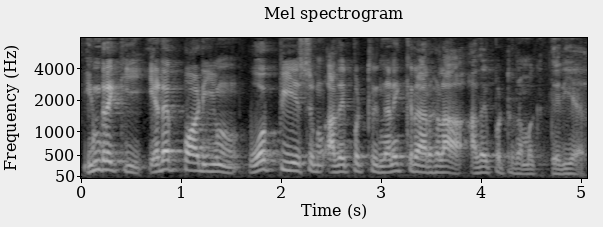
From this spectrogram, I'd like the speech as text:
இன்றைக்கு எடப்பாடியும் ஓபிஎஸும் அதை பற்றி நினைக்கிறார்களா? அதை பற்றி நமக்கு தெரியாது.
